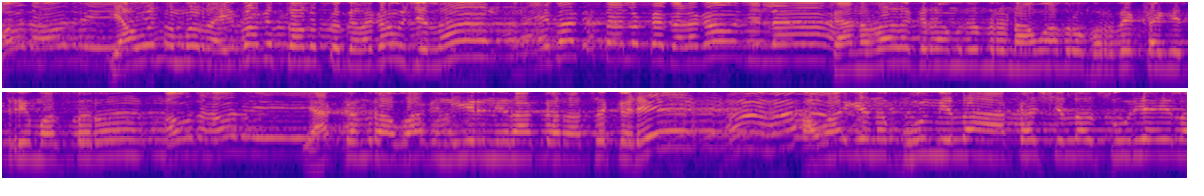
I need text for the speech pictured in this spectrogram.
ಹೌದ್ ಹೌದ್ರಿ. ಯಾವ ನಮ್ಮ ರಾಯಬಾಗ ತಾಲೂಕು ಬೆಳಗಾವಿ ಜಿಲ್ಲಾ? ರಾಯಬಾಗ ತಾಲೂಕ ಬೆಳಗಾವಿ ಜಿಲ್ಲಾ. ಕಣದಾಳ ಗ್ರಾಮದಂದ್ರ ನಾವಾದ್ರೂ ಬರ್ಬೇಕಾಗೈತ್ರಿ ಮಾಸ್ತರ. ಹೌದ್ ಹೌದ್ರಿ. ಯಾಕಂದ್ರ ಅವಾಗ ನೀರ್ ನಿರಾಕಾರ ಆಚ ಕಡೆ ಅವಾಗೇನ ಭೂಮಿ ಇಲ್ಲ ಆಕಾಶ ಇಲ್ಲ ಸೂರ್ಯ ಇಲ್ಲ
